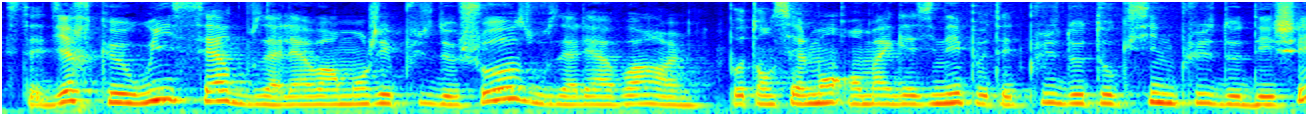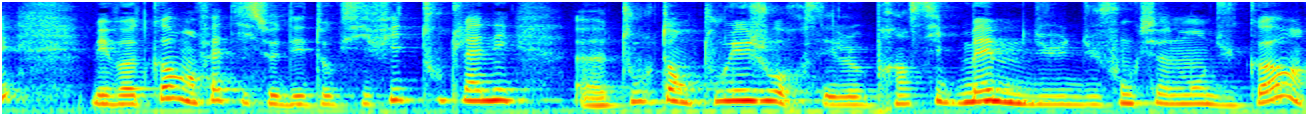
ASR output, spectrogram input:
C'est-à-dire que oui, certes, vous allez avoir mangé plus de choses, vous allez avoir potentiellement emmagasiné peut-être plus de toxines, plus de déchets, mais votre corps, en fait, il se détoxifie toute l'année, tout le temps, tous les jours. C'est le principe même du, fonctionnement du corps.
